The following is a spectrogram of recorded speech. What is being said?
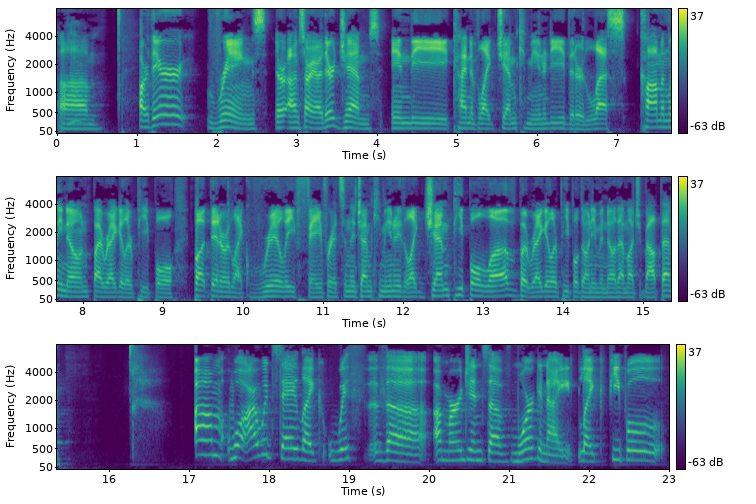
Um, are there rings or I'm sorry, are there gems in the kind of like gem community that are less commonly known by regular people, but that are like really favorites in the gem community that like gem people love, but regular people don't even know that much about them? Um, well, I would say like with the emergence of Morganite, like people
